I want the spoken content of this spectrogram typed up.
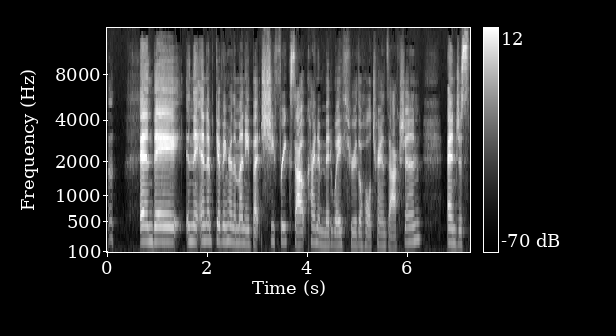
and they and they end up giving her the money, but she freaks out kind of midway through the whole transaction, and just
